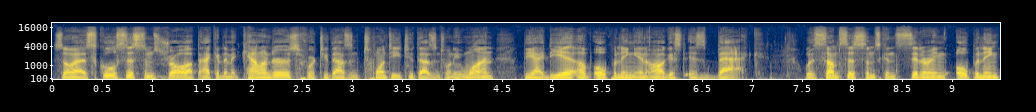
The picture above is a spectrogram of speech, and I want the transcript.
So, as school systems draw up academic calendars for 2020 2021, the idea of opening in August is back, with some systems considering opening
